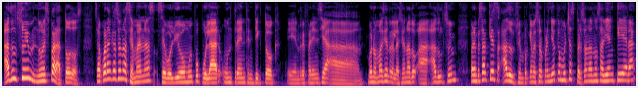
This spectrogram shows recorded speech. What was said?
Adult Swim no es para todos. ¿Se acuerdan que hace unas semanas se volvió muy popular un trend en TikTok en referencia a, bueno, más bien relacionado a Adult Swim? Para empezar, ¿qué es Adult Swim? Porque me sorprendió que muchas personas no sabían qué era,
